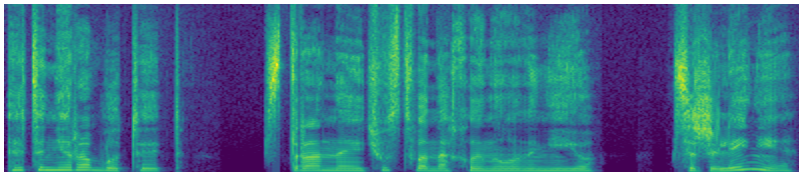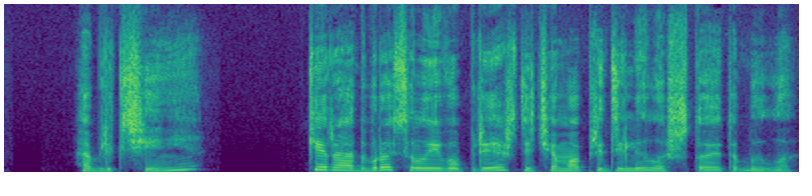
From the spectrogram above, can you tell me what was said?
«Это не работает». Странное чувство нахлынуло на нее. «Сожаление? Облегчение?» Кира отбросила его прежде, чем определила, что это было.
